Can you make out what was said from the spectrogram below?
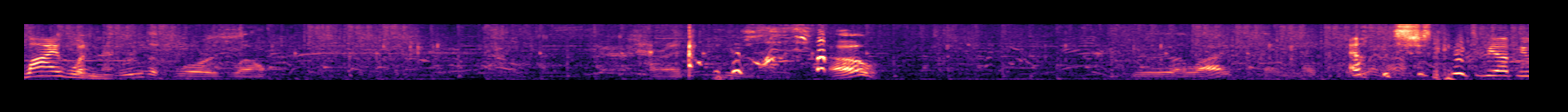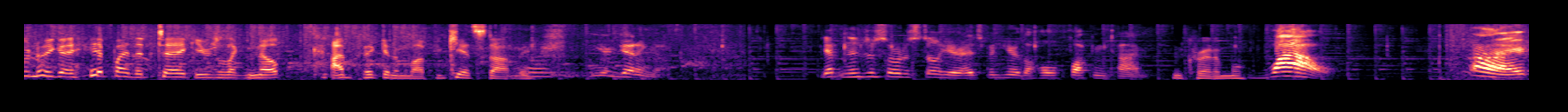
Why wouldn't Went it? through the floor as well. Alright. oh! You're alive? Oh, nope. Just oh, picked me up even though he got hit by the tank. He was just like, nope, I'm picking him up. You can't stop me. You're getting up. Yep, Ninja Sword is still here. It's been here the whole fucking time. Incredible. Wow! Alright.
